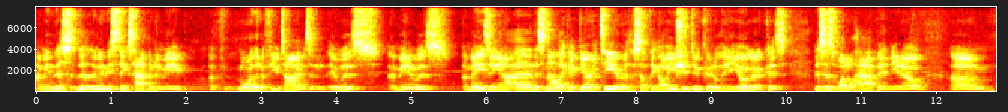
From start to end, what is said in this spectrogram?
I mean, this, th- I mean, these things happened to me more than a few times, and it was, I mean, it was amazing. And I, it's not like a guarantee or something. Oh, you should do Kundalini yoga because this is what'll happen. You know, um,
